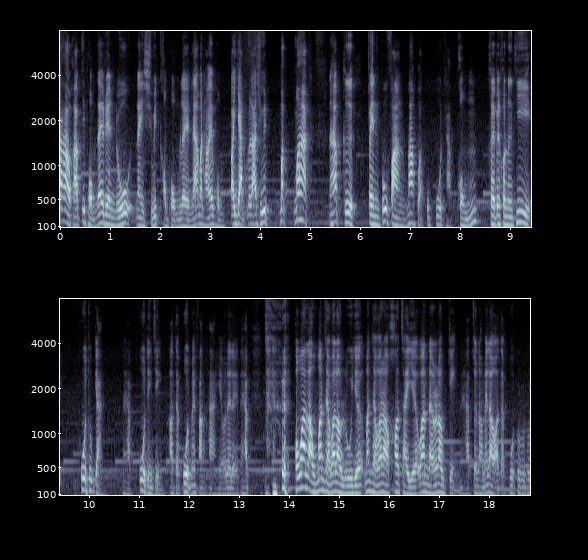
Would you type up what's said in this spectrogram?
9 ครับ ที่ผมได้เรียนรู้ในชีวิตของผมเลย แล้วมันทำให้ผมประหยัดเวลาชีวิตมาก ๆนะครับ คือเป็นผู้ฟังมากกว่าผู้พูดครับ ผมเคยเป็นคนหนึ่งที่พูดทุกอย่างนะครับพูดจริงๆ เอาแต่พูดไม่ฟังหาเหวอะไรเลยนะครับ เพราะว่าเรามั่นใจว่าเรารู้เยอะ มั่นใจว่าเราเข้าใจเยอะว่าแล้วเราเก่งนะครับ จนทำให้เราเอาแต่พูดพูดพูดพู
